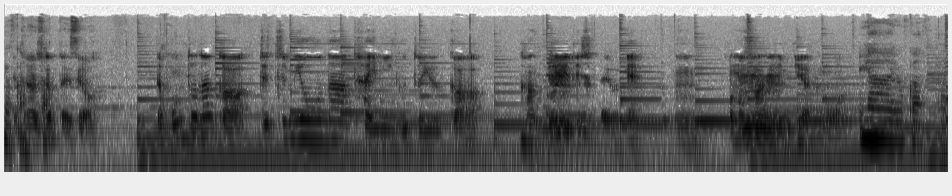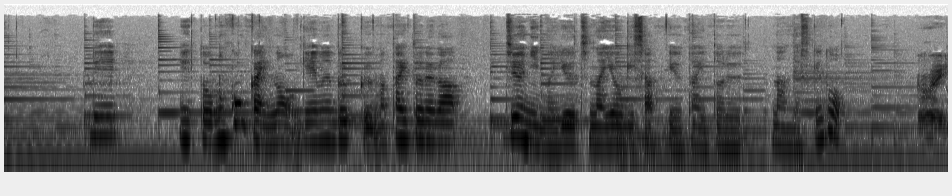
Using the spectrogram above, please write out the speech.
よかっ楽しかったですよ。で本当なんか絶妙なタイミングというか関係でしたよね、うん、この3人でやるのは、いやーよかった。でえっ、と、まあ、今回のゲームブック、まあ、タイトルが「10人の憂鬱な容疑者」っていうタイトルなんですけど、はい。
